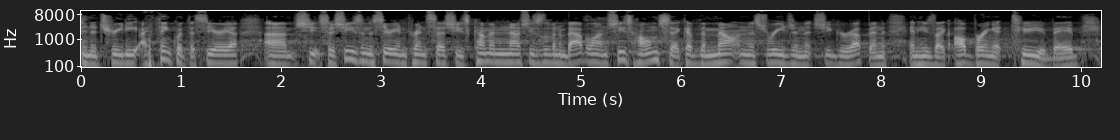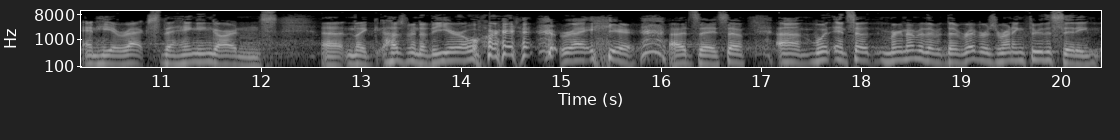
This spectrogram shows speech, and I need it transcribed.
in a treaty, I think with Assyria. Um, she, so she's an Assyrian princess. She's coming and now she's living in Babylon. She's homesick of the mountainous region that she grew up in. And he's like, I'll bring it to you, babe. And he erects the hanging gardens uh, like husband of the year award right here, I would say. So, um, and so remember the, the rivers running through the city.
